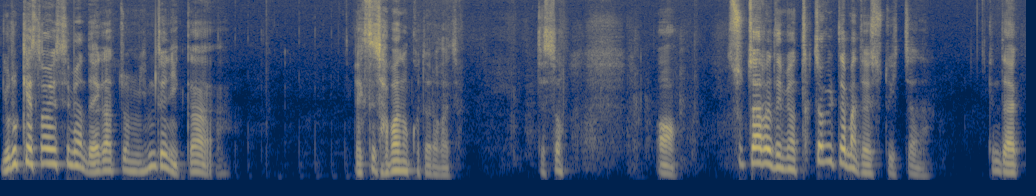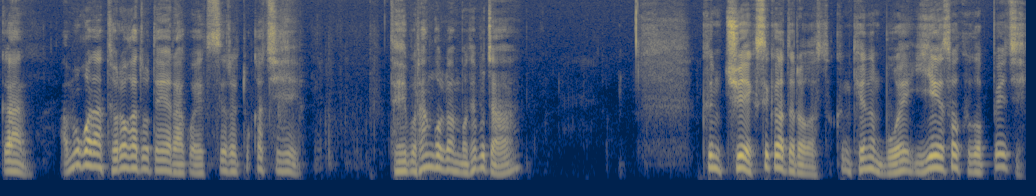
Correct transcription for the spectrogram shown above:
이렇게 써 있으면 내가 좀 힘드니까 x 잡아놓고 들어가자 됐어 어 숫자를 넣으면 특정일 때만 될 수도 있잖아 근데 약간 아무거나 들어가도 돼 라고 x를 똑같이 대입을 한 걸로 한번 해보자 그럼 gx가 들어갔어 그럼 걔는 뭐해 2에서 그거 빼지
